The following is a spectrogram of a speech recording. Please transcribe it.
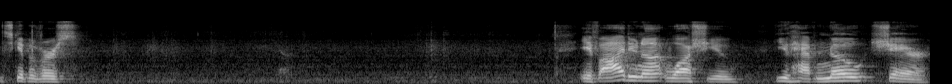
Skip a verse. If I do not wash you, you have no share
